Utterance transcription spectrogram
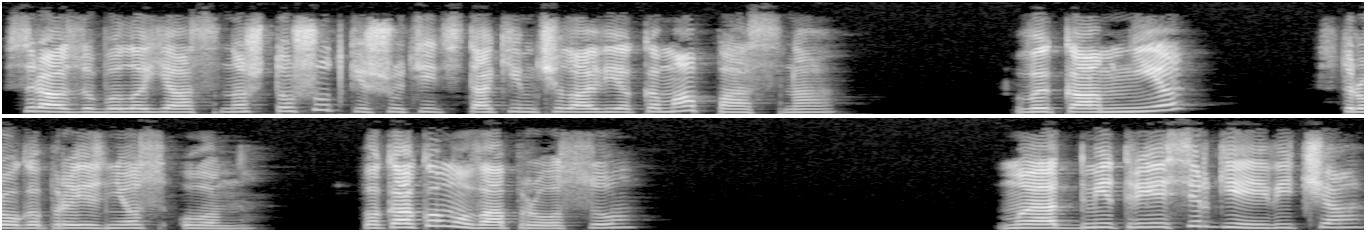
Сразу было ясно, что шутки шутить с таким человеком опасно. «Вы ко мне?» – строго произнес он. «По какому вопросу?» «Мы от Дмитрия Сергеевича».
